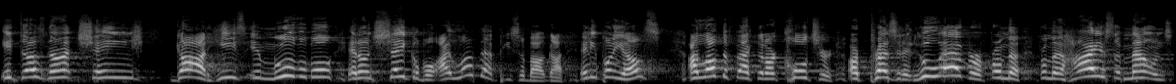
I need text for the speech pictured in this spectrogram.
It does not change God. He's immovable and unshakable. I love that piece about God. Anybody else? I love the fact that our culture, our president, whoever from the from the highest of mountains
